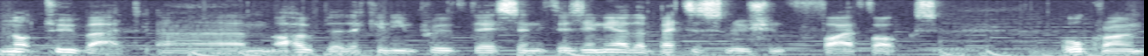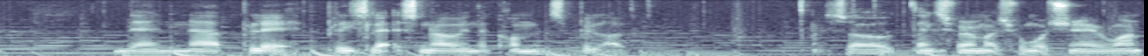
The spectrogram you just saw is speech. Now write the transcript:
not too bad. Um, I hope that they can improve this, and if there's any other better solution for Firefox or Chrome, then uh, please let us know in the comments below. So thanks very much for watching, everyone.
